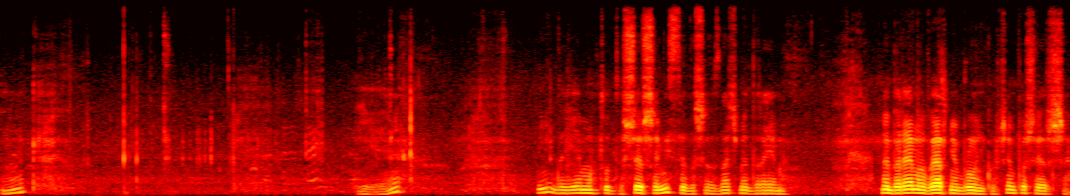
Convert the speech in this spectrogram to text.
Так. Є. І даємо тут ширше місце, значить ми даємо. Ми беремо верхню бруньку, чим поширше.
